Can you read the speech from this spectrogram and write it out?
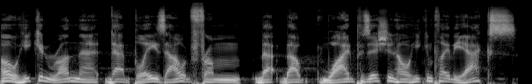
Oh, he can run that that blaze out from that, that wide position. Oh, he can play the X.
